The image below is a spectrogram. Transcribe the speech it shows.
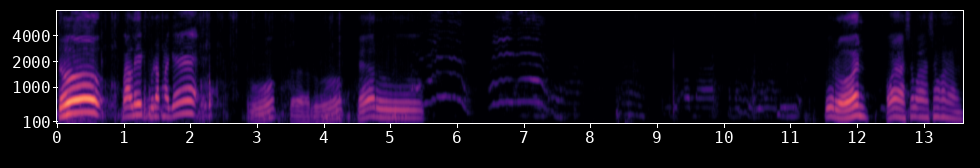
tuh balik budak nage tuh keruk keruk turun wah sama sama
